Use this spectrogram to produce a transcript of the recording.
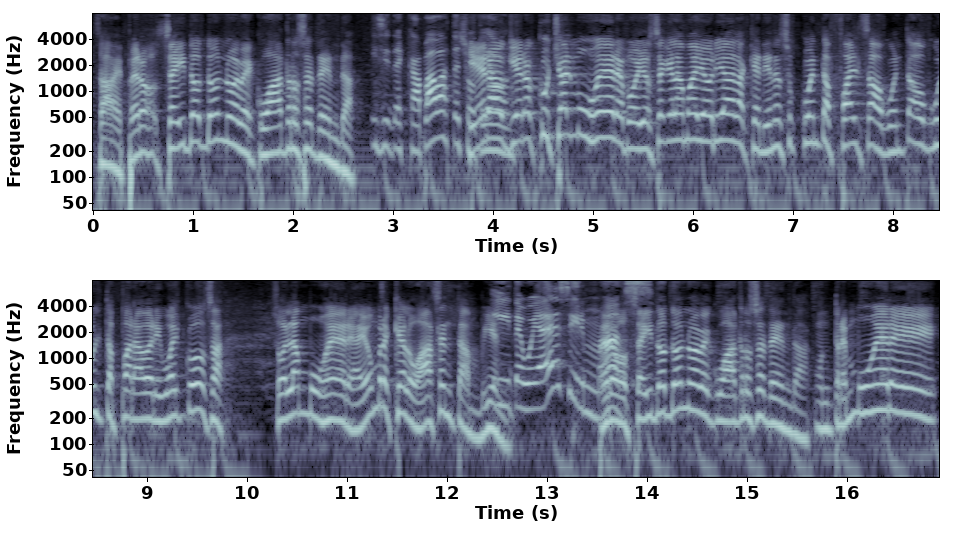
¿Sabes? Pero 6229470. Y si te escapabas, te Quiero, choteaban. quiero escuchar mujeres, porque yo sé que la mayoría de las que tienen sus cuentas falsas o cuentas ocultas para averiguar cosas son las mujeres. Hay hombres que lo hacen también. Y te voy a decir más. Pero 6229470. Con tres mujeres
